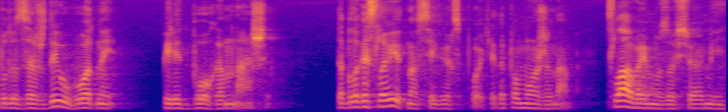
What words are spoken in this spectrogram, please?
будуть завжди угодні перед Богом нашим. Та благословить нас всіх Господь і допоможе нам. Слава йому за все. Амінь.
